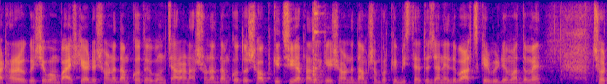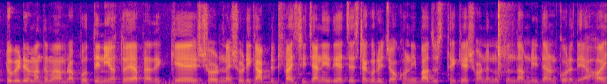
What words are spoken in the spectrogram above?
আঠারো, একুশ এবং বাইশ ক্যারেটের সোনার দাম কত এবং চার আনা সোনার দাম কত? সব কিছুই আপনাদেরকে স্বর্ণের দাম সম্পর্কে বিস্তারিত জানিয়ে দেবো আজকের ভিডিওর মাধ্যমে। ছোট্ট ভিডিওর মাধ্যমে আমরা প্রতিনিয়তই আপনাদেরকে স্বর্ণের সঠিক আপডেট প্রাইসটি জানিয়ে দেওয়ার চেষ্টা করি। যখনই বাজুস থেকে স্বর্ণের নতুন দাম নির্ধারণ করে দেওয়া হয়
